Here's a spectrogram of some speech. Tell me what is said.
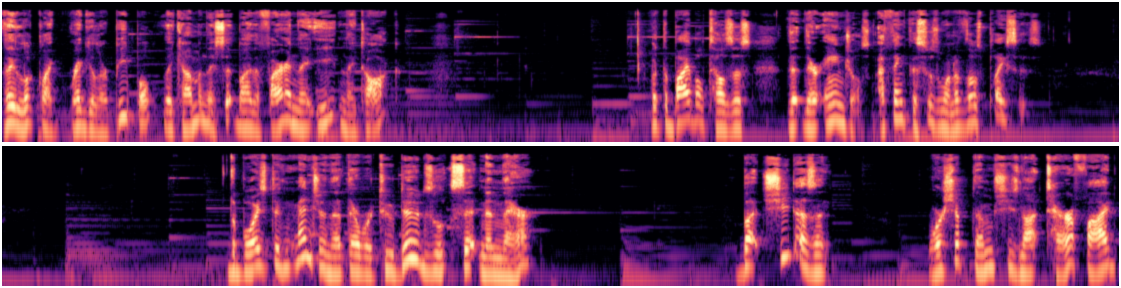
they look like regular people. They come and they sit by the fire and they eat and they talk. But the Bible tells us that they're angels. I think this is one of those places the boys didn't mention that there were two dudes sitting in there. But she doesn't worship them. She's not terrified.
